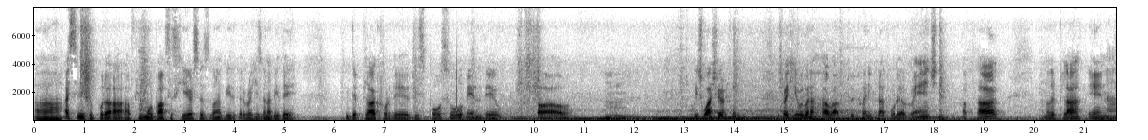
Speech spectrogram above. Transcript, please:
uh, I still need to put a, a, few more boxes here. So it's gonna be right here's gonna be the the plug for the disposal and the uh, mm, dishwasher. Right here we're gonna have a 220 plug for the range a plug another plug and a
